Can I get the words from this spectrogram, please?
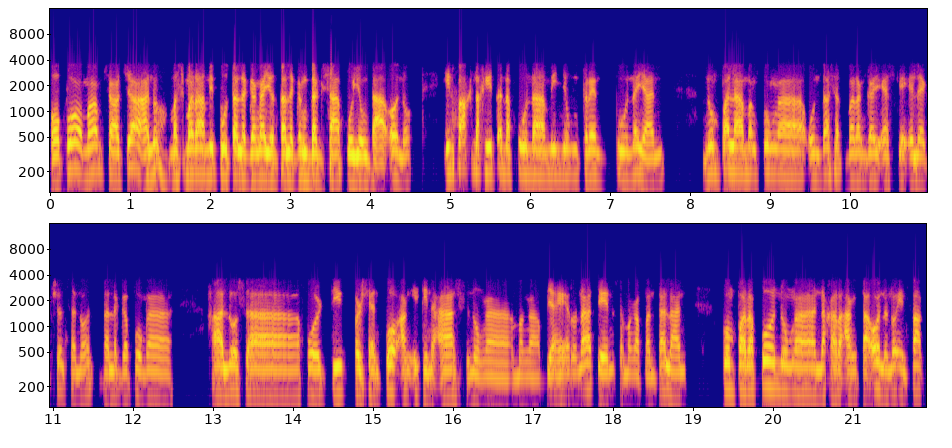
Opo, Ma'am Chacha, ano, mas marami po talaga ngayon talagang dagsa po yung tao, no. In fact, nakita na po namin yung trend po na yan nung pa lamang pong ah, Undas at Barangay SK elections, ano, talaga pong ah, halos sa 40% po ang itinaas ng mga biyahero natin sa mga pantalan kumpara po nung ah, nakaraang taon ano in fact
